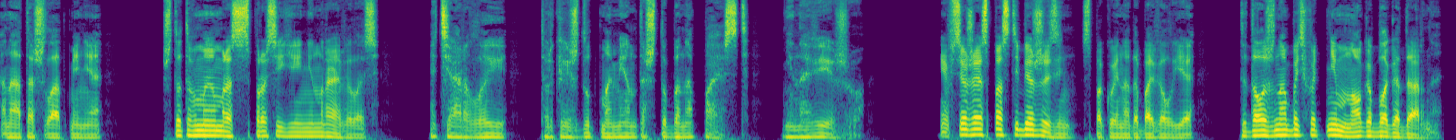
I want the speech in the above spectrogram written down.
Она отошла от меня. Что-то в моем расспросе ей не нравилось. Эти орлы только и ждут момента, чтобы напасть. Ненавижу. «И все же я спас тебе жизнь», — спокойно добавил я. «Ты должна быть хоть немного благодарна».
